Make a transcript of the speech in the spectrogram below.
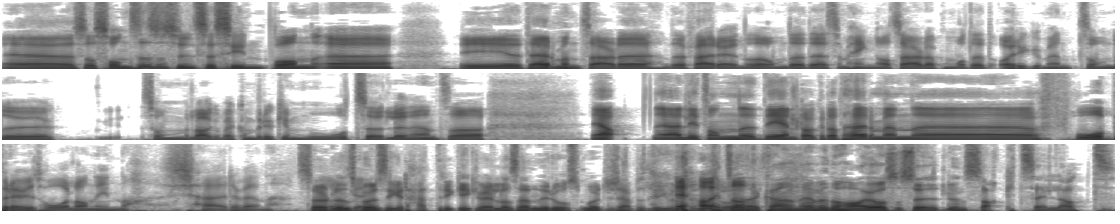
Eh, så sånn sett så syns jeg synd på han eh, i dette her, men så er det det Færøyene. Om det er det som henger igjen, så er det på en måte et argument som du som Lagerbäck kan bruke mot Søderlund igjen. Så ja, jeg er litt sånn delt akkurat her, men uh, få Braut Haaland inn, da. Kjære vene. Søderlund Ok. skårer sikkert hat trick i kveld og sender Rosenborg til Champions League. Ja. Det kan jeg, men nå har jo også Søderlund sagt selv at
